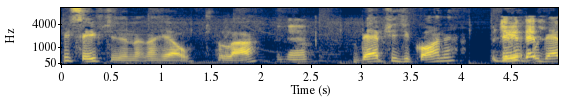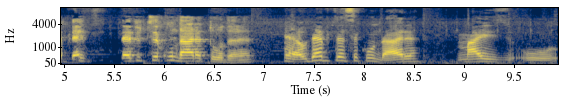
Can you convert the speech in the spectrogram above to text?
free safety, né, na, na real, titular, Uhum. depth de corner, Eu diria deve, o depth, deve, deve de secundária toda, né? é, o depth da secundária, mais o,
